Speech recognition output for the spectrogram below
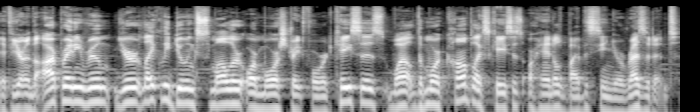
If you're in the operating room, you're likely doing smaller or more straightforward cases, while the more complex cases are handled by the senior resident.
